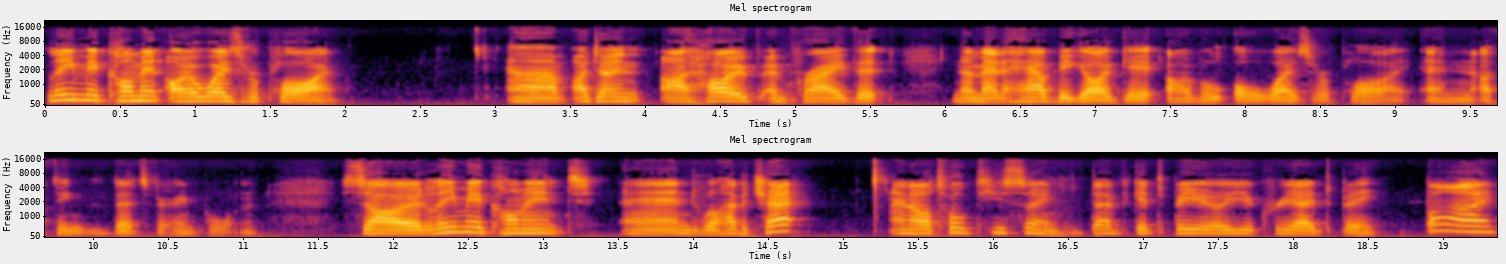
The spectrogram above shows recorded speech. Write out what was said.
Leave me a comment. I always reply. Um, I don't. I hope and pray that no matter how big I get, I will always reply, and I think that's very important. So leave me a comment, and we'll have a chat and I'll talk to you soon. Don't forget to be who you create to be. Bye.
